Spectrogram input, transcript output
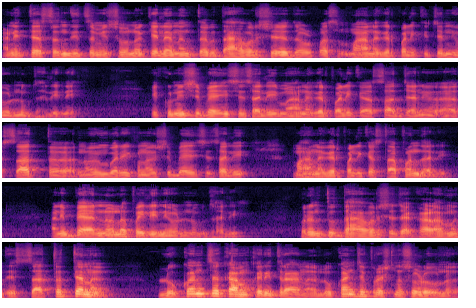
आणि त्या संधीचं मी सोनं केल्यानंतर दहा वर्ष जवळपास महानगरपालिकेची निवडणूक झाली नाही एकोणीसशे ब्याऐंशी साली महानगरपालिका सात जानेवारी सात नोव्हेंबर एकोणीसशे ब्याऐंशी साली महानगरपालिका स्थापन झाली आणि ब्याण्णवला पहिली निवडणूक झाली. परंतु दहा वर्षाच्या काळामध्ये सातत्यानं लोकांचं काम करीत राहणं लोकांचे प्रश्न सोडवणं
